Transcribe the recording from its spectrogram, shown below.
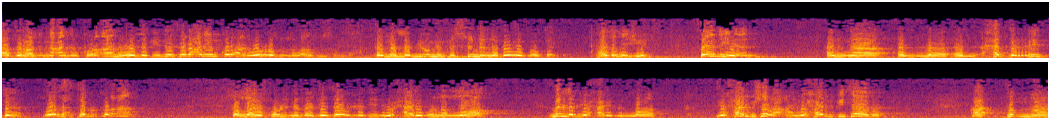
أدرى بمعنى القرآن؟ هو الذي نزل عليه القرآن هو الرسول صلى الله عليه وسلم. فمن لم يؤمن بالسنة النبوية فهو هذا من جهة. ثانيا أن حد الردة واضح في القرآن. فالله يقول إنما جزاء الذين يحاربون الله. ما الذي يحارب الله؟ يحارب شرعه يحارب كتابه. ثم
